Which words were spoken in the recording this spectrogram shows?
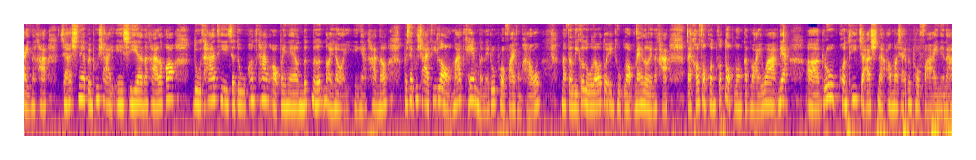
ล์นะคะจัชเนี่ยเป็นผู้ชายเอเชียนะคะ แล้วก็ดูท่าทีจะดูค่อนข้างออกไปแนว nerd nerd หน่อยๆ อย่างเงี้ยค่ะเนาะไม่ใช่ผู้ชายที่หล่อมาดเข้มเหมือนในรูปโปรไฟล์ของเขานาตาลีก็รู้แล้วว่าตัวเองถูกหลอกแน่เลยนะคะ แต่เขาสองคนก็ตกลงกันไว้ว่าเนี่ยรูปคนที่ Josh เนี่ยเอามาใช้เป็นโปรไฟล์เนี่ยนะ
